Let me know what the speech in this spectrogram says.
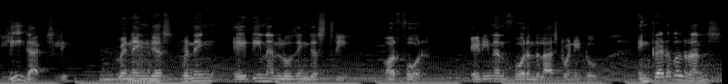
league, actually. Winning just winning 18 and losing just 3 or 4. 18 and 4 in the last 22. Incredible runs.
